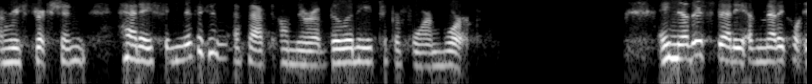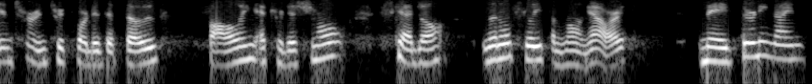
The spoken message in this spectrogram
restriction had a significant effect on their ability to perform work. Another study of medical interns reported that those following a traditional schedule, little sleep and long hours, made 39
